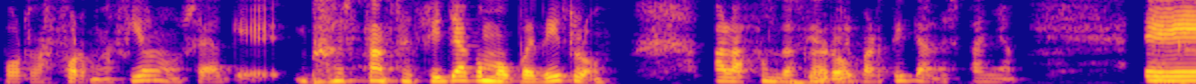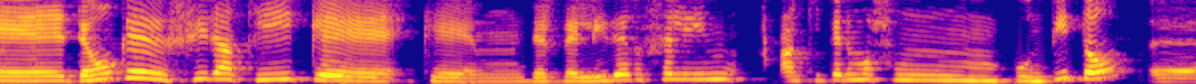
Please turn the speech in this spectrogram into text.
por la formación, o sea que es tan sencilla como pedirlo a la Fundación Tripartita en España. Eh, tengo que decir aquí que, mm, desde Leader Selling aquí tenemos un puntito eh,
